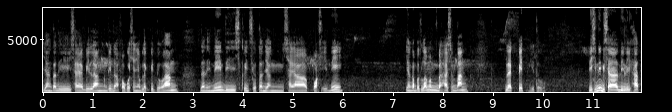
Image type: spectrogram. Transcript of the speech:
yang tadi saya bilang tidak fokusnya Blackpink doang dan ini di screenshotan yang saya post ini yang kebetulan membahas tentang Blackpink gitu. Di sini bisa dilihat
